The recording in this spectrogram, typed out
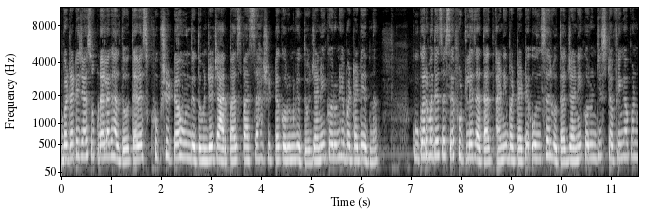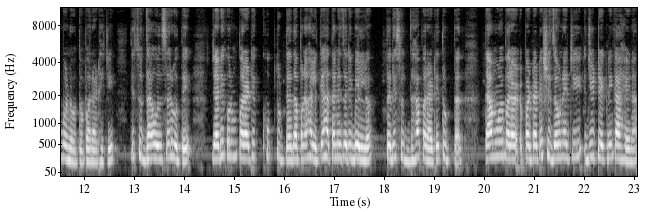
बटाटे ज्यावेळेस उकडायला घालतो त्यावेळेस खूप शिट्टं होऊन देतो. म्हणजे चार पाच पाच सहा शिट्टं करून घेतो. जेणेकरून हे बटाटे आहेत ना कुकरमध्येच असे फुटले जातात आणि बटाटे ओलसर होतात जेणेकरून जी स्टफिंग आपण बनवतो पराठ्याची ती सुद्धा ओलसर होते. जेणेकरून पराठे खूप तुटतात. आपण हलक्या हाताने जरी बेललं तरीसुद्धा पराठे तुटतात. त्यामुळे परा बटाटे शिजवण्याची जी टेक्निक आहे ना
